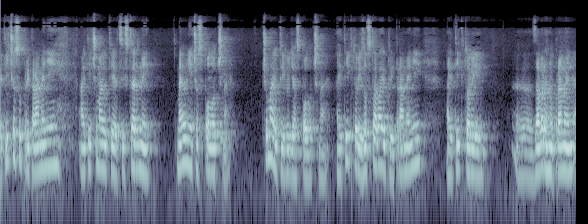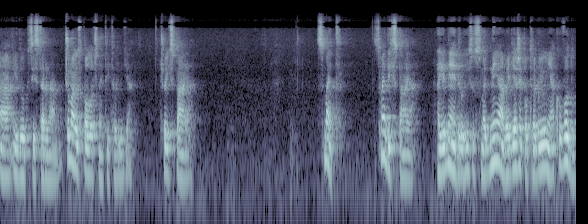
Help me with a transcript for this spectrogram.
Aj tí, čo sú pri pramení, aj tí, čo majú tie cisterny, majú niečo spoločné. Čo majú tí ľudia spoločné? Aj tí, ktorí zostávajú pri pramení, aj tí, ktorí e, zavrhnú prameň a idú k cisternám. Čo majú spoločné títo ľudia? Čo ich spája? Smet. Smed ich spája. A jedni aj druhí sú smední a vedia, že potrebujú nejakú vodu,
